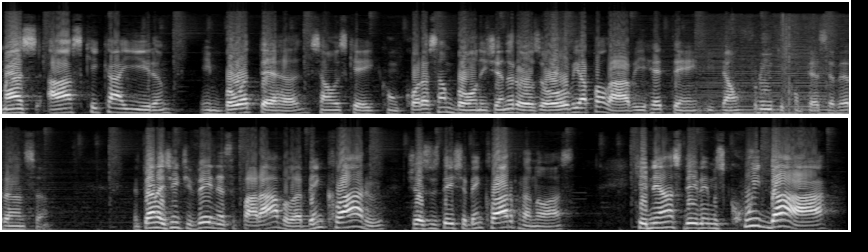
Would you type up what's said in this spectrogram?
Mas as que caíram em boa terra são os que, com coração bom e generoso, ouvem a palavra e retêm e dão fruto com perseverança. Então a gente vê nessa parábola, bem claro, Jesus deixa bem claro para nós, que nós devemos cuidar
